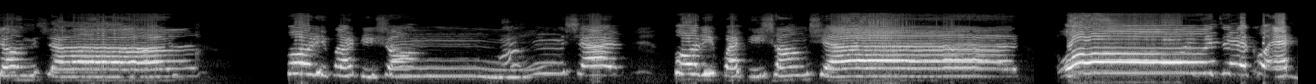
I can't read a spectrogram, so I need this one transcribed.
সংসার। পরিপাটি সংসার পরিপাটি সংসার। ও দেখো, এক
